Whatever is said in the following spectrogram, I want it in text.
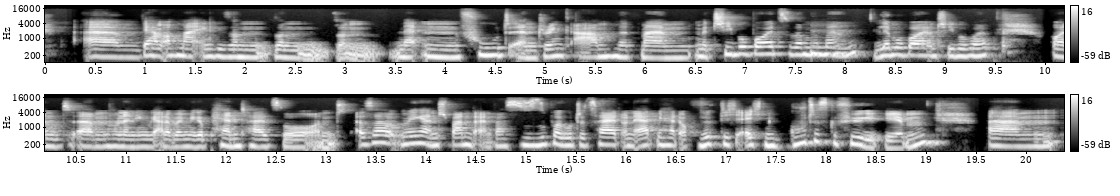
ähm, wir haben auch mal irgendwie so einen, so einen, so einen netten Food and Drink Abend mit meinem, mit Chibo Boy zusammen gemacht. Mhm. Limo Boy und Chibo Boy. Und ähm, haben dann irgendwie alle bei mir gepennt halt so. Und es war mega entspannt einfach. Es ist eine super gute Zeit. Und er hat mir halt auch wirklich echt ein gutes Gefühl gegeben. Ähm,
